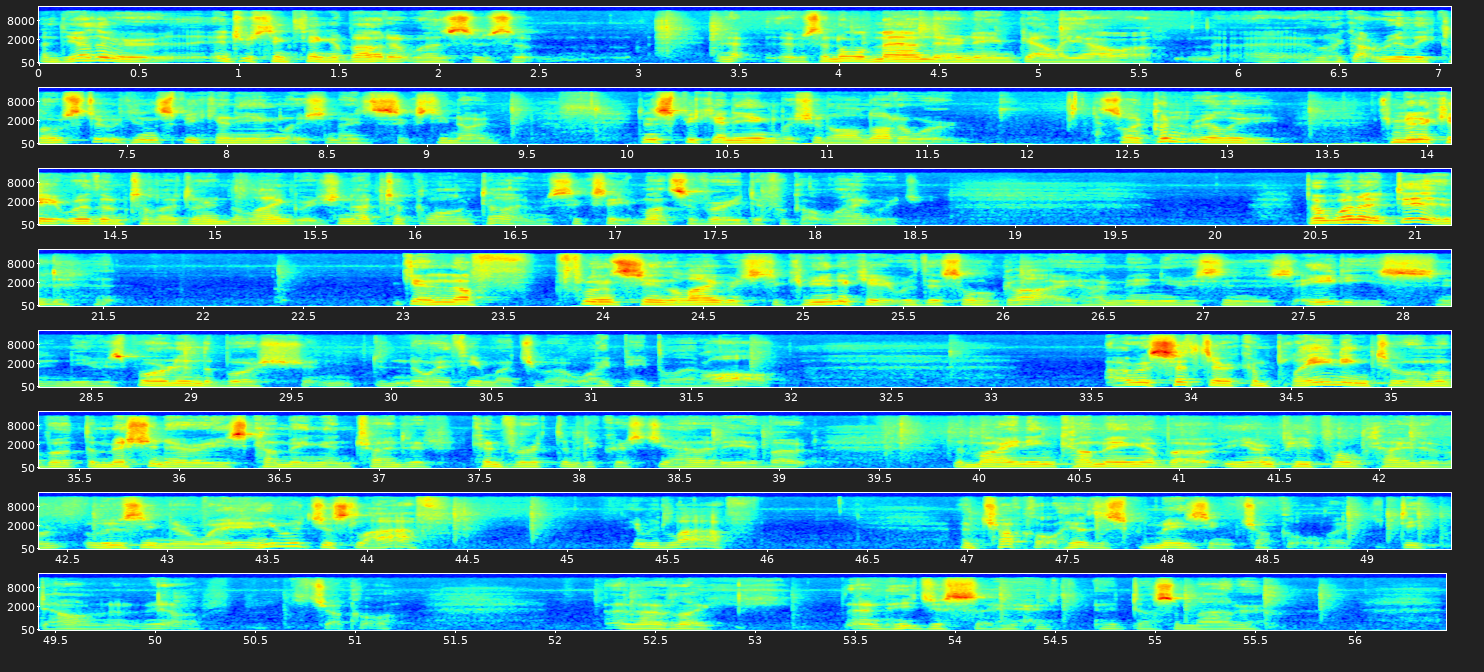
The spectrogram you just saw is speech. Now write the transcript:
And the other interesting thing about it was there's a, there was an old man there named Galiawa uh, who I got really close to. He didn't speak any English in 1969. Didn't speak any English at all, not a word. So I couldn't really communicate with him until I'd learned the language, and that took a long time, six, eight months, a very difficult language. But when I did get enough fluency in the language to communicate with this old guy, I mean, he was in his 80s and he was born in the bush and didn't know anything much about white people at all. I would sit there complaining to him about the missionaries coming and trying to convert them to Christianity, about the mining coming, about the young people kind of losing their way, and he would just laugh. He would laugh and chuckle. He had this amazing chuckle, like deep down, and you know, chuckle. And I was like, and he just said, "It doesn't matter.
